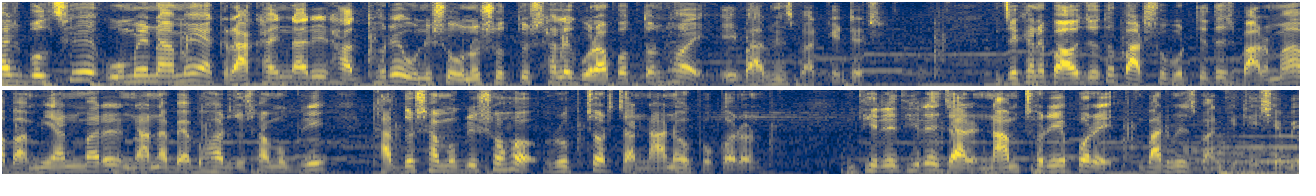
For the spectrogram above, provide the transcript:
ইতিহাস বলছে, উমে নামে এক রাখাইন নারীর হাত ধরে উনিশশো উনসত্তর সালে গোড়াপত্তন হয় এই বার্মিজ মার্কেটের, যেখানে পাওয়া যেত পার্শ্ববর্তী দেশ বার্মা বা মিয়ানমারের নানা ব্যবহার্য সামগ্রী, খাদ্য সামগ্রী সহ রূপচর্চার নানা উপকরণ। ধীরে ধীরে যার নাম ছড়িয়ে পড়ে বার্মিজ মার্কেট হিসেবে।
